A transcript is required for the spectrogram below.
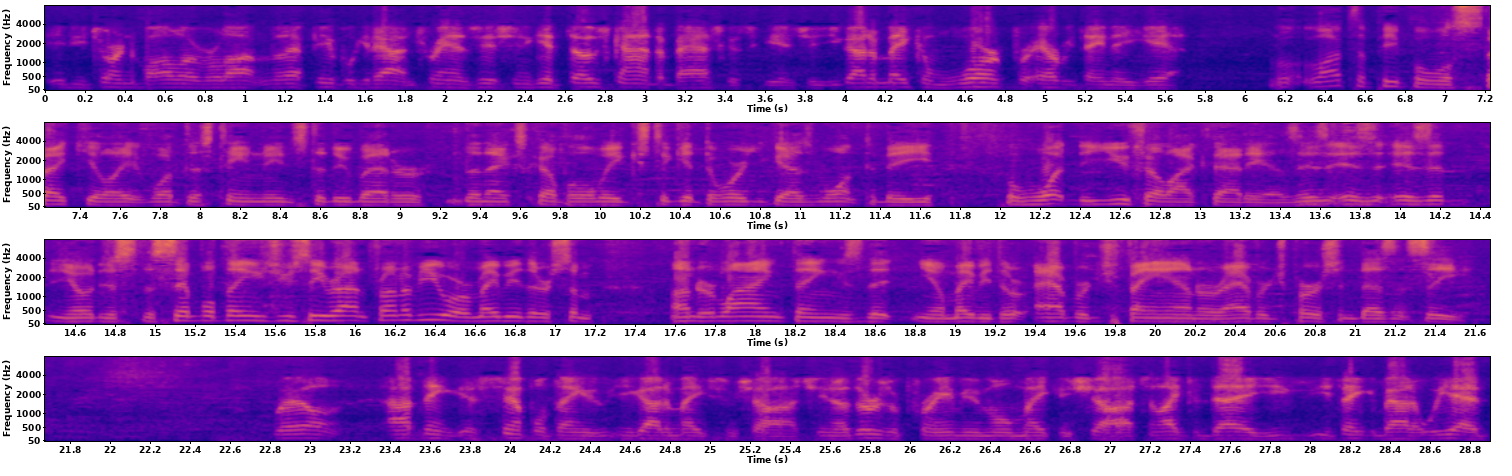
if you turn the ball over a lot and let people get out in transition and get those kind of baskets against you. You got to make them work for everything they get. Lots of people will speculate what this team needs to do better the next couple of weeks to get to where you guys want to be. But what do you feel like that is? Is is is it you know just the simple things you see right in front of you, or maybe there's some underlying things that you know maybe the average fan or average person doesn't see? Well, I think it's simple things. You got to make some shots. You know, there's a premium on making shots. And like today, you, you think about it. We had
